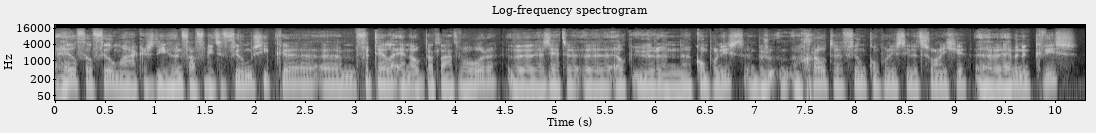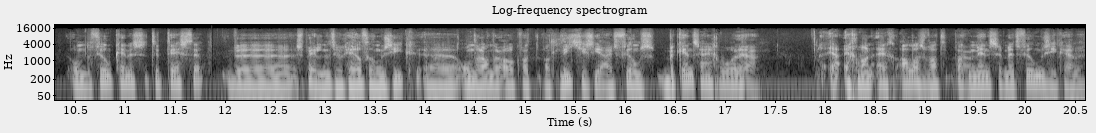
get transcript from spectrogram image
heel veel filmmakers die hun favoriete filmmuziek uh, um, vertellen. En ook dat laten we horen. We zetten uh, elk uur een eh, componist, een, een, grote filmcomponist in het zonnetje. we hebben een quiz om de filmkennis te testen. We spelen natuurlijk heel veel muziek. onder andere ook wat, wat liedjes die uit films bekend zijn geworden. Ja. Ja, echt gewoon echt alles wat, wat mensen met filmmuziek hebben.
